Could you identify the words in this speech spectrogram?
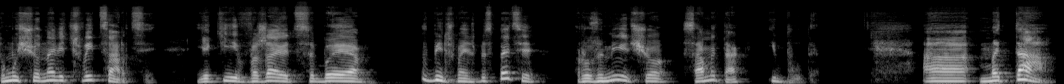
Тому що навіть швейцарці, які вважають себе в більш-менш безпеці, розуміють, що саме так і буде. А мета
